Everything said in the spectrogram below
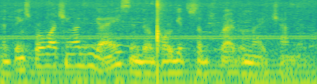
And thanks for watching again guys. And don't forget to subscribe on my channel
